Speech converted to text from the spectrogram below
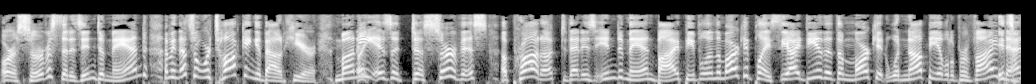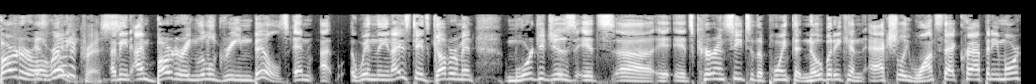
or a service that is in demand. I mean, that's what we're talking about here. Money is a service, a product that is in demand by people in the marketplace. The idea that the market would not be able to provide it's that barter is already. ludicrous. I mean, I'm bartering little green bills, and uh, when the United States government mortgages its uh, its currency to the point that nobody can actually wants that crap anymore,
